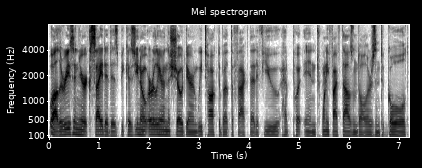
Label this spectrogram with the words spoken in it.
Well, the reason you're excited is because, you know, earlier in the show, Darren, we talked about the fact that if you had put in $25,000 into gold,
